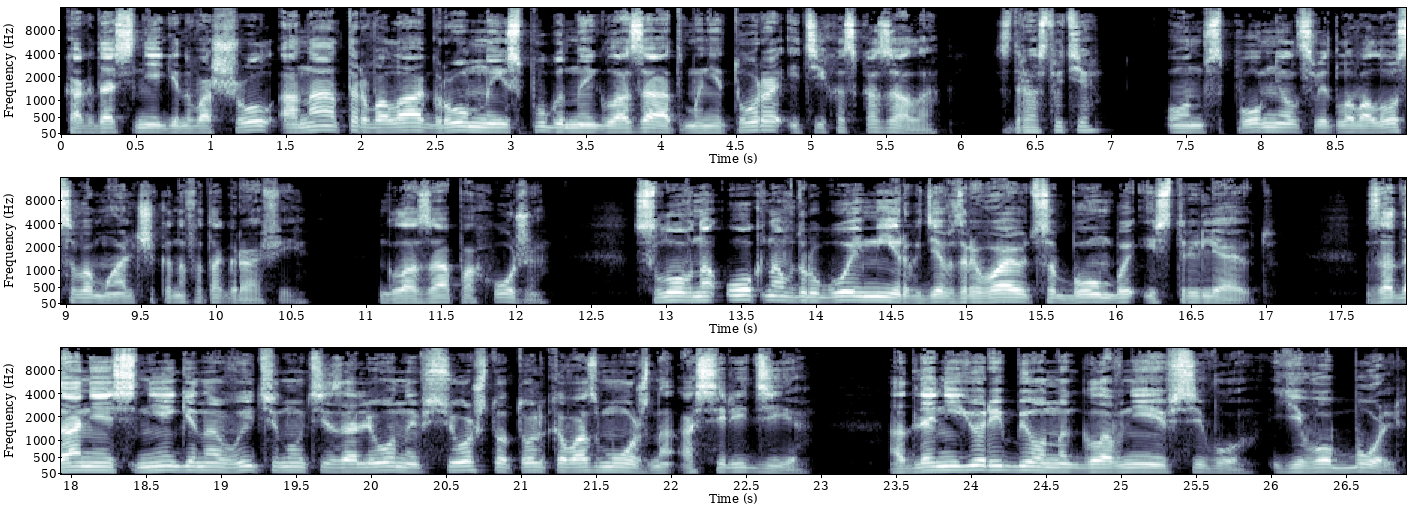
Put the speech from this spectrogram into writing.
Когда Снегин вошел, она оторвала огромные испуганные глаза от монитора и тихо сказала «Здравствуйте». Он вспомнил светловолосого мальчика на фотографии. Глаза похожи. Словно окна в другой мир, где взрываются бомбы и стреляют. Задание Снегина — вытянуть из Алены все, что только возможно, о середе. А для нее ребенок главнее всего, его боль.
